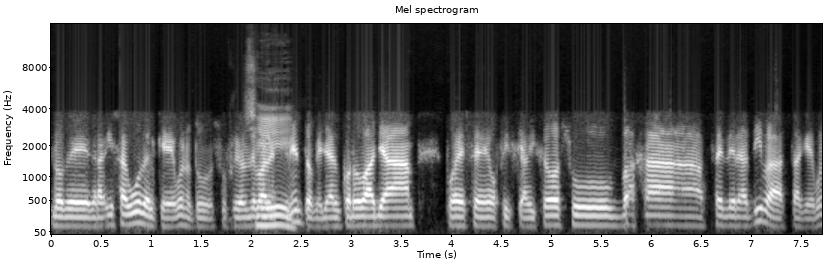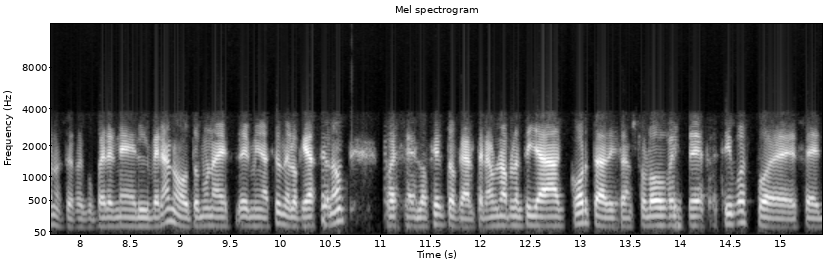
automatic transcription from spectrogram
lo de Draghi Sagud, el que, bueno, tú, sufrió el desvanecimiento, que ya el Córdoba ya pues eh, oficializó su baja federativa hasta que, bueno, se recupere en el verano o tome una determinación de lo que hace o no, pues eh, lo cierto que al tener una plantilla corta de tan solo 20 efectivos, pues eh,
